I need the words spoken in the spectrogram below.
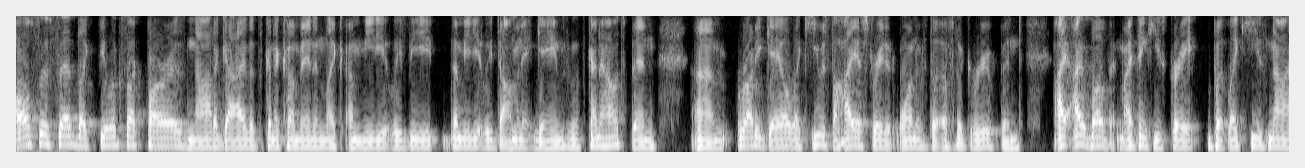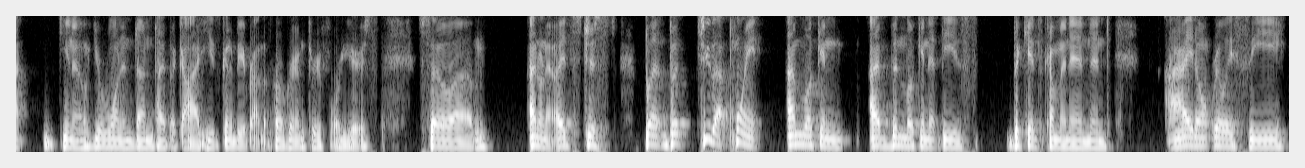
also said like Felix Okpara is not a guy that's going to come in and like immediately be immediately dominate games, and that's kind of how it's been. Um, Roddy Gayle, like he was the highest rated one of the of the group, and I I love him. I think he's great, but like he's not you know your one and done type of guy. He's going to be around the program three four years. So um, I don't know. It's just but but to that point, I'm looking. I've been looking at these the kids coming in, and I don't really see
